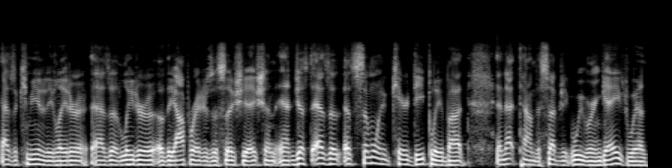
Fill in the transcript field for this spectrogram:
as a community leader, as a leader of the Operators Association, and just as a as someone who cared deeply about, in that time, the subject we were engaged with.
